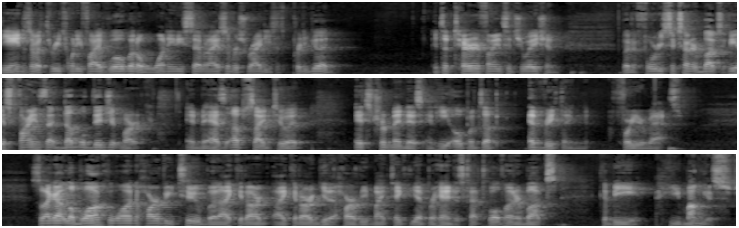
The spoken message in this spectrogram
The Angels have a three twenty five WOBA, a one eighty seven ISO versus righties. That's pretty good. It's a terrifying situation. But at forty six hundred bucks, if he just finds that double digit mark and has upside to it, it's tremendous, and he opens up everything for your bats. So I got LeBlanc one, Harvey two, but I could argue, I could argue that Harvey might take the upper hand. Just got twelve hundred bucks, could be humongous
